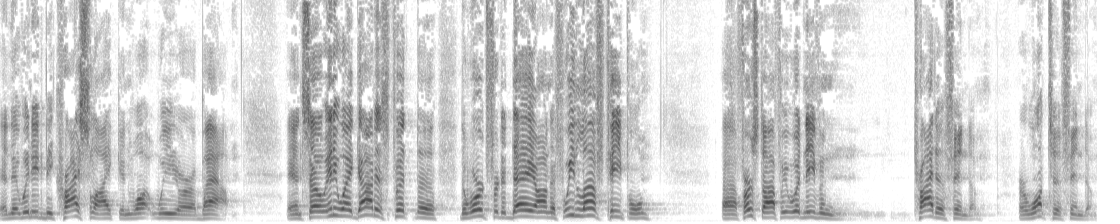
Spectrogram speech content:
and that we need to be Christ like in what we are about. And so, anyway, God has put the, the word for today on if we love people, uh, first off, we wouldn't even try to offend them or want to offend them.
